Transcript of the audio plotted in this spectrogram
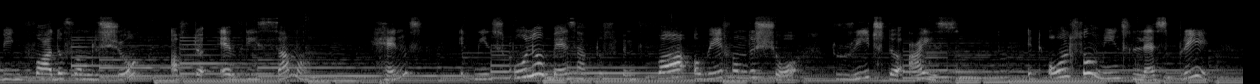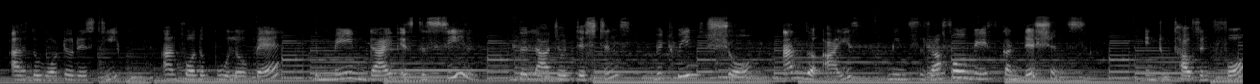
being farther from the shore after every summer. Hence, it means polar bears have to swim far away from the shore to reach the ice. It also means less prey as the water is deep, and for the polar bear, the main diet is the seal. The larger distance between the shore and the ice means rougher wave conditions. In 2004,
